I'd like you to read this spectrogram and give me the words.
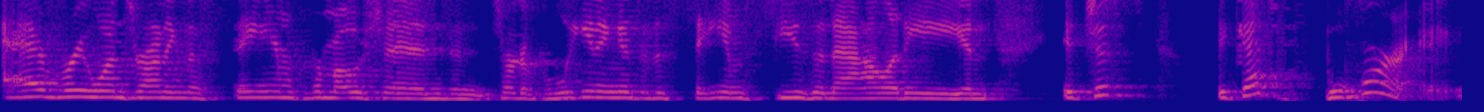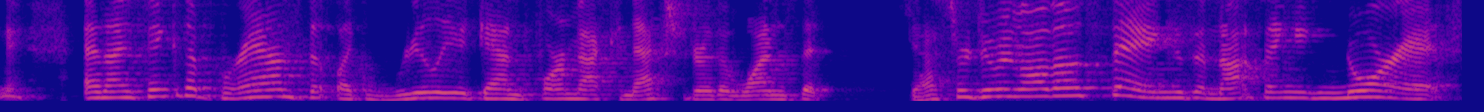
everyone's running the same promotions and sort of leaning into the same seasonality and it just it gets boring and i think the brands that like really again form that connection are the ones that yes, are doing all those things. I'm not saying ignore it,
